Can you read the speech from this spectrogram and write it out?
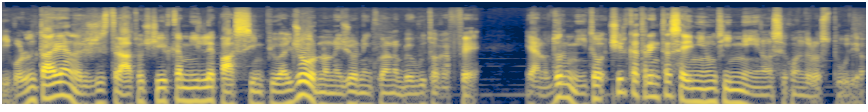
I volontari hanno registrato circa 1000 passi in più al giorno nei giorni in cui hanno bevuto caffè e hanno dormito circa 36 minuti in meno secondo lo studio.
